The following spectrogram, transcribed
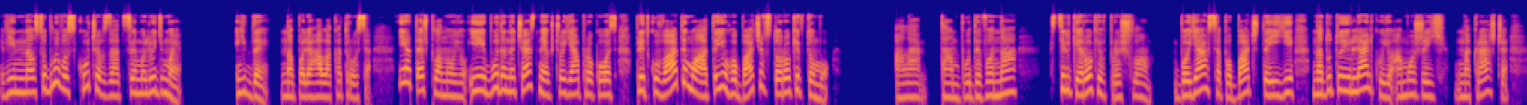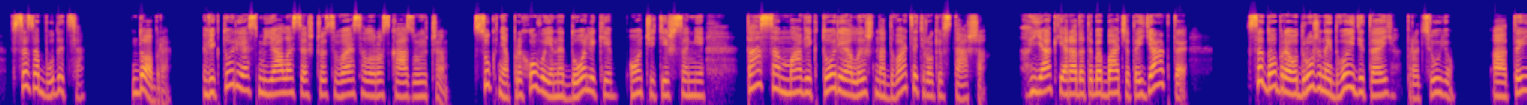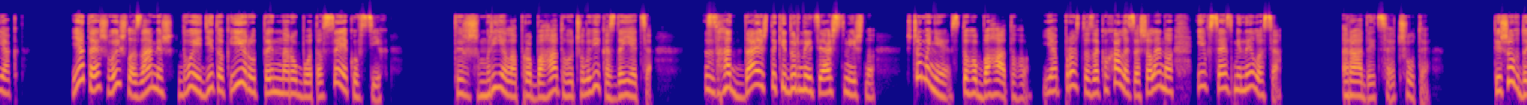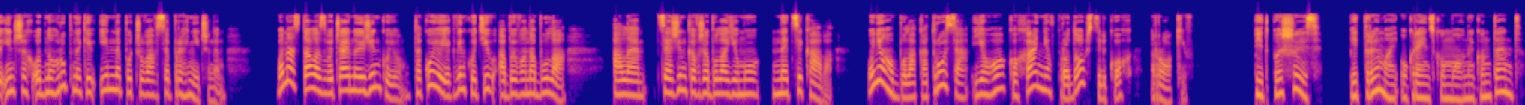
Він не особливо скучив за цими людьми. Йди, наполягала Катруся. Я теж планую, і буде нечесно, якщо я про когось пліткуватиму, а ти його бачив сто років тому. Але там буде вона, стільки років пройшло. Боявся побачити її надутою лялькою, а може, й на краще, все забудеться. Добре. Вікторія сміялася щось весело розказуючи. Сукня приховує недоліки, очі ті ж самі, та сама Вікторія лиш на 20 років старша. Як я рада тебе бачити, як ти? Все добре, одружений, двоє дітей, працюю. А ти як? Я теж вийшла заміж, двоє діток і рутинна робота, все як у всіх. Ти ж мріяла про багатого чоловіка, здається. Згадаєш такі дурниці, аж смішно. Що мені з того багатого? Я просто закохалася шалено, і все змінилося. Радий це чути. Пішов до інших одногрупників і не почувався пригніченим. Вона стала звичайною жінкою, такою, як він хотів, аби вона була, але ця жінка вже була йому нецікава. У нього була катруся, його кохання впродовж стількох років. Підпишись, підтримай українськомовний контент.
